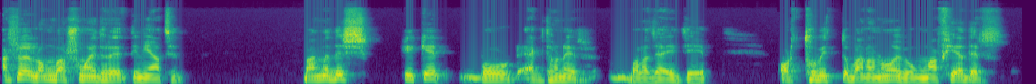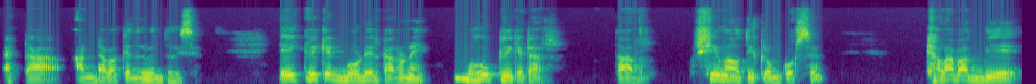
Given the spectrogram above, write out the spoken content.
আসলে লম্বা সময় ধরে তিনি আছেন। বাংলাদেশ ক্রিকেট বোর্ড এক ধরনের বলা যায় যে অর্থবিত্ত বানানো এবং মাফিয়াদের একটা আড্ডা বা কেন্দ্রবিন্দু হয়েছে এই ক্রিকেট বোর্ডের কারণে বহু ক্রিকেটার তার সীমা অতিক্রম করছে। খেলা বাদ দিয়ে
